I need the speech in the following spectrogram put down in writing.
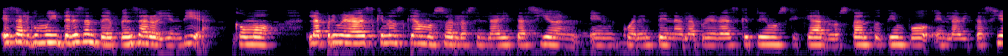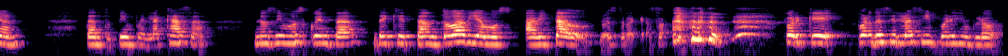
es algo muy interesante de pensar hoy en día. Como la primera vez que nos quedamos solos en la habitación en cuarentena, la primera vez que tuvimos que quedarnos tanto tiempo en la habitación, tanto tiempo en la casa, nos dimos cuenta de que tanto habíamos habitado nuestra casa. Porque, por decirlo así, por ejemplo,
